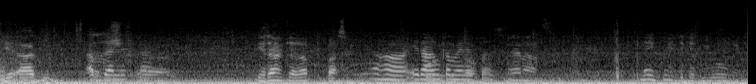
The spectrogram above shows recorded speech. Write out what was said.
ये अफ़गानिस्तान। ईरान का आपके पास है। हाँ ईरान का मेरे पास। है ना? नहीं कोई दिक्कत नहीं वो रखिए।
